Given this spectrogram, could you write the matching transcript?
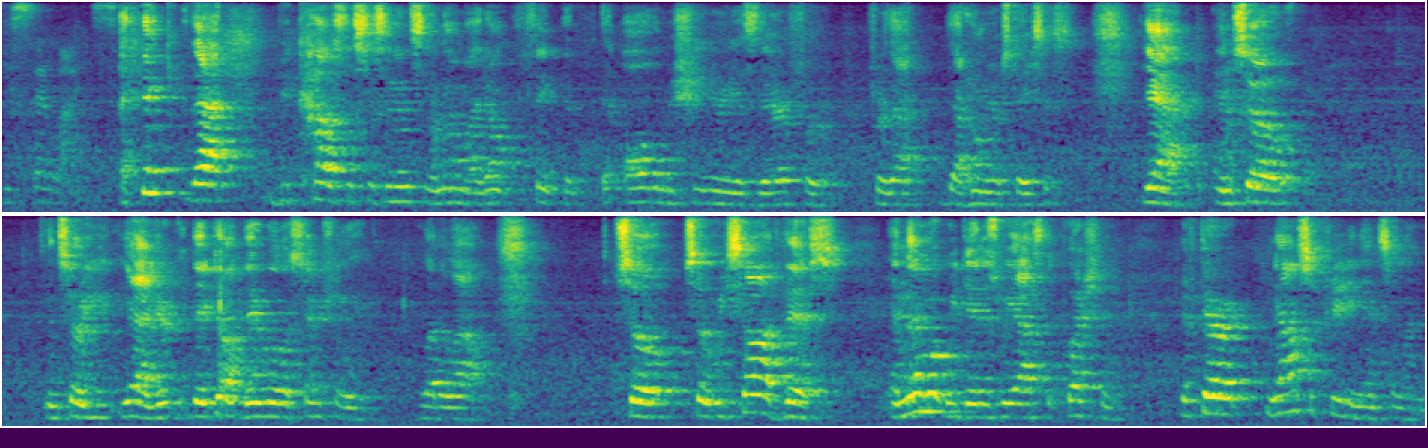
these cell lines? I think that because this is an insulinoma, I don't think that, that all the machinery is there for, for that, that homeostasis. Yeah, and so and so, you, yeah, they don't. They will essentially level out. So, so we saw this, and then what we did is we asked the question: if they're now secreting insulin,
